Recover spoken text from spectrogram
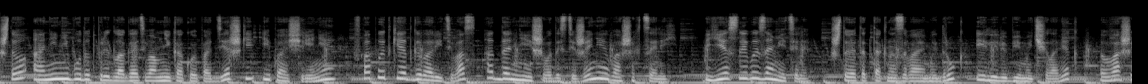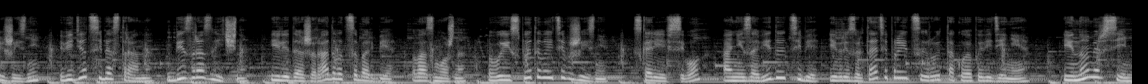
что они не будут предлагать вам никакой поддержки и поощрения в попытке отговорить вас от дальнейшего достижения ваших целей. Если вы заметили, что этот так называемый друг или любимый человек в вашей жизни ведет себя странно, безразлично или даже радоваться борьбе, возможно, вы испытываете в жизни, скорее всего, они завидуют тебе и в результате проецируют такое поведение. И номер семь.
